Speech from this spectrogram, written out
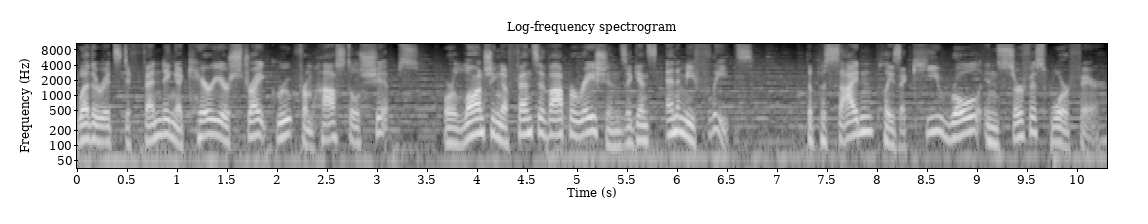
Whether it's defending a carrier strike group from hostile ships or launching offensive operations against enemy fleets, the Poseidon plays a key role in surface warfare.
